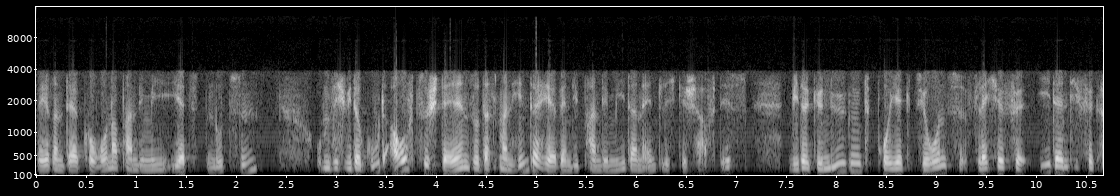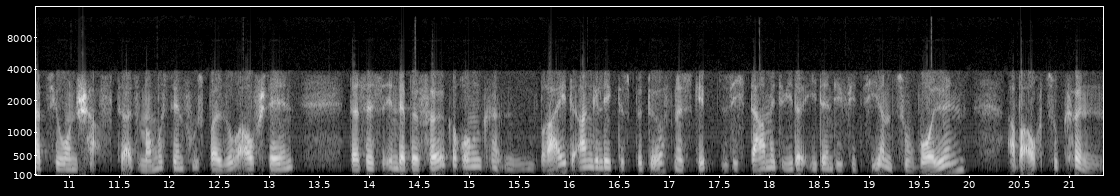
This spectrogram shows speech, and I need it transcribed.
während der Corona-Pandemie jetzt nutzen, um sich wieder gut aufzustellen, sodass man hinterher, wenn die Pandemie dann endlich geschafft ist, wieder genügend Projektionsfläche für Identifikation schafft. Also man muss den Fußball so aufstellen, dass es in der Bevölkerung ein breit angelegtes Bedürfnis gibt, sich damit wieder identifizieren zu wollen, aber auch zu können.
